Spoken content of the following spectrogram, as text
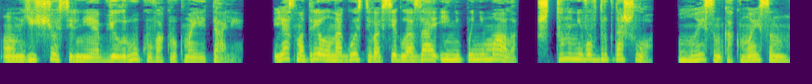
Он еще сильнее обвил руку вокруг моей талии. Я смотрела на гостя во все глаза и не понимала, что на него вдруг нашло? Мейсон как Мейсон,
